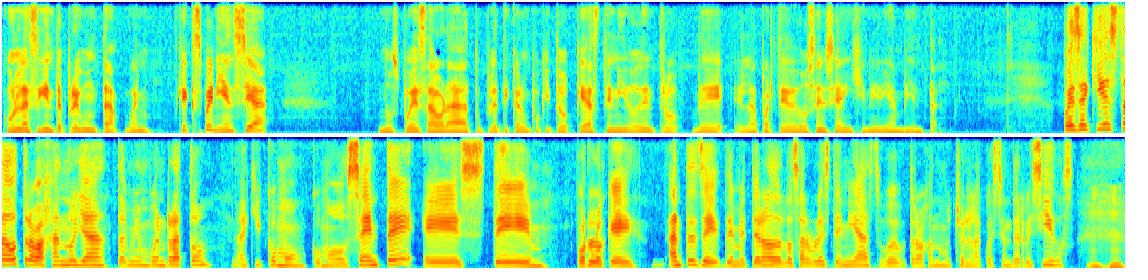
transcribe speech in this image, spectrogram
con la siguiente pregunta. Bueno, ¿qué experiencia nos puedes ahora tú platicar un poquito que has tenido dentro de la parte de docencia de ingeniería ambiental? Pues aquí he estado trabajando ya también un buen rato, aquí como, como docente, este, por lo que antes de, de meter a los árboles tenía, estuve trabajando mucho en la cuestión de residuos. Ujú.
